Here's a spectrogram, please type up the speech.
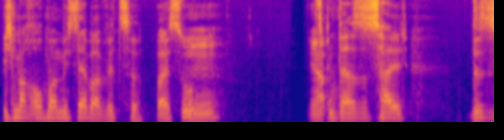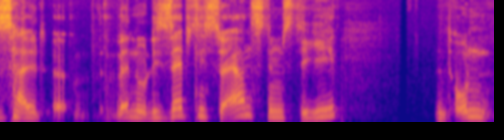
ich mache auch bei mich selber Witze, weißt du? Mhm. Und das ist halt, das ist halt, äh, wenn du dich selbst nicht so ernst nimmst, Digi, und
